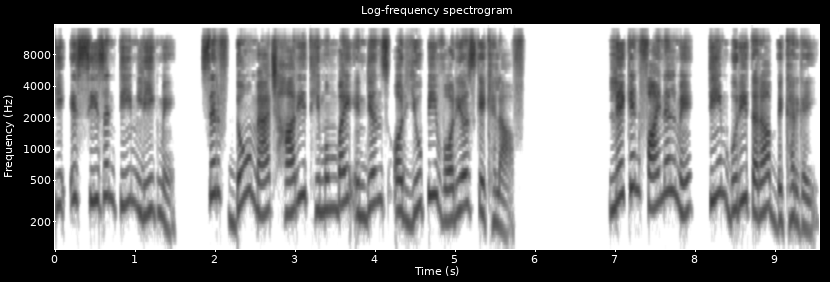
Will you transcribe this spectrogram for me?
कि इस सीज़न टीम लीग में सिर्फ़ दो मैच हारी थी मुंबई इंडियंस और यूपी वॉरियर्स के खिलाफ। लेकिन फाइनल में टीम बुरी तरह बिखर गई।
